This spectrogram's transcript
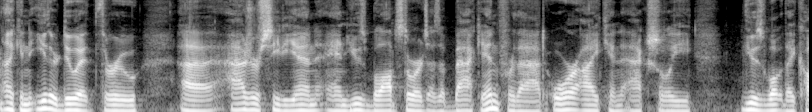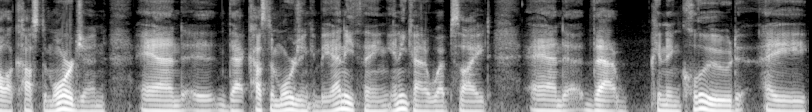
I can either do it through uh, Azure CDN and use blob storage as a backend for that, or I can actually use what they call a custom origin and uh, that custom origin can be anything any kind of website and that can include a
